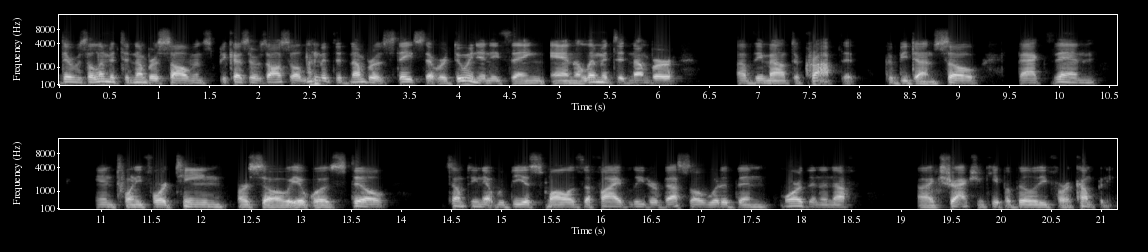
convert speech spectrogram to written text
there was a limited number of solvents because there was also a limited number of states that were doing anything and a limited number of the amount of crop that could be done. So back then in 2014 or so, it was still something that would be as small as a five liter vessel would have been more than enough uh, extraction capability for a company.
